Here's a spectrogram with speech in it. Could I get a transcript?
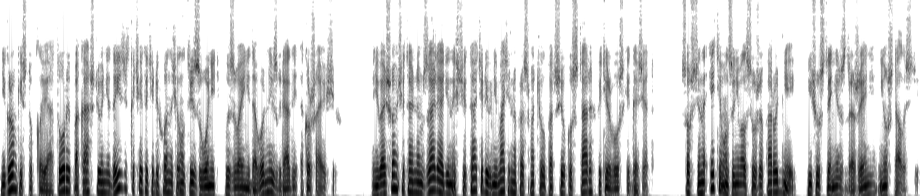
Негромкий стук клавиатуры, покашливание, да изредка чей-то телефон начал трезвонить, вызывая недовольные взгляды окружающих. В небольшом читальном зале один из читателей внимательно просматривал подшивку старых петербургских газет. Собственно, этим он занимался уже пару дней, не чувствуя ни раздражения, ни усталости.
